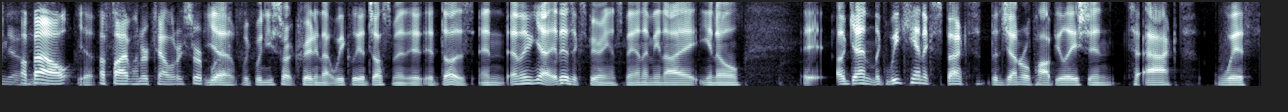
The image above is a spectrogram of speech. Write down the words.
mm-hmm. about Yeah. a 500 calorie surplus. yeah, like when you start creating that weekly adjustment, it, it does, and and then, yeah, it is experience, man. I mean, I you know, it, again, like we can't expect the general population to act with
